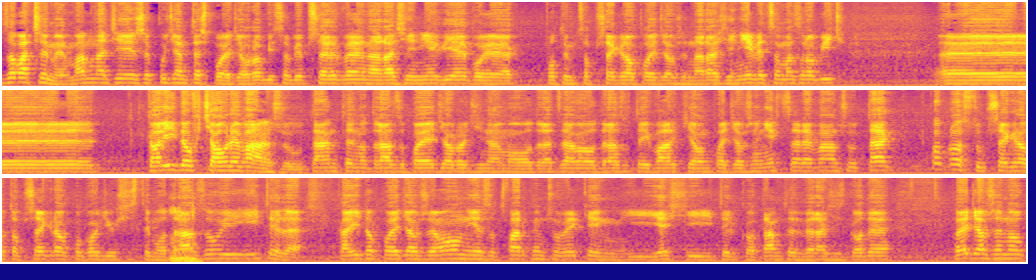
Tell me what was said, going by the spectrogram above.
zobaczymy. Mam nadzieję, że Pudzian też powiedział, robi sobie przerwę, na razie nie wie, bo jak po tym co przegrał powiedział, że na razie nie wie co ma zrobić. Eee, Kalido chciał rewanżu, tamten od razu powiedział, rodzina mu odradzała od razu tej walki, a on powiedział, że nie chce rewanżu, tak, po prostu przegrał to przegrał, pogodził się z tym od Mhm. razu i, i tyle. Kalido powiedział, że on jest otwartym człowiekiem i jeśli tylko tamten wyrazi zgodę, powiedział, że no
